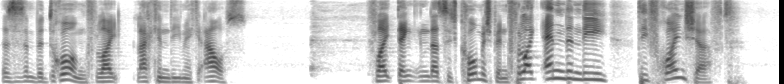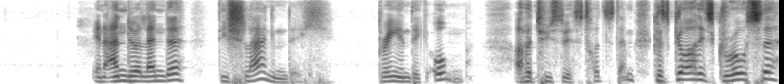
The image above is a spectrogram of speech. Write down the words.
Das ist eine Bedrohung. Vielleicht lachen die mich aus. Vielleicht denken, dass ich komisch bin. Vielleicht enden die die Freundschaft. In anderen Ländern, die schlagen dich, bringen dich um. Aber tust du es trotzdem? Because Gott ist größer.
